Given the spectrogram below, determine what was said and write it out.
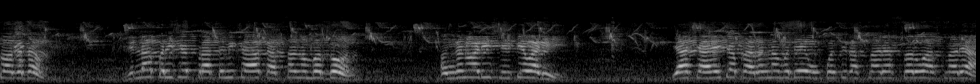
स्वागतम. जिल्हा परिषद प्राथमिक शाळा कापसा नंबर दोन अंगणवाडी शिर्केवाडी. या शाळेच्या प्रारंभामध्ये उपस्थित असणाऱ्या सर्व असणाऱ्या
